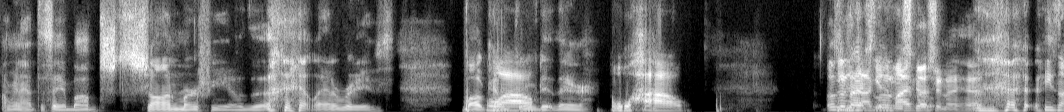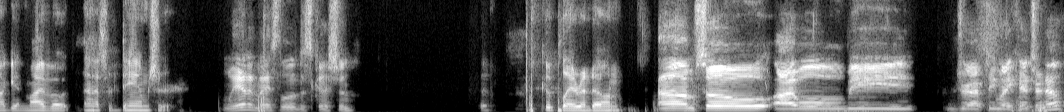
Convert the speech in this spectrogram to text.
I'm gonna have to say Bob Sean Murphy of the Atlanta Braves. Bob kind Wow. of proved it there. Wow. was a He's not nice little my vote. discussion I had. He's not getting my vote. That's for damn sure. we had a nice little discussion. Good play, Rendon. Um, so I will be drafting my catcher now.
